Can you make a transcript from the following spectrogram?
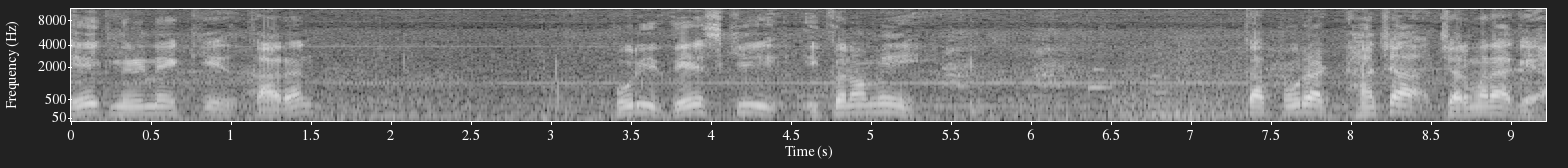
एक निर्णय के कारण पूरी देश की इकोनॉमी का पूरा ढांचा चरमरा गया।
